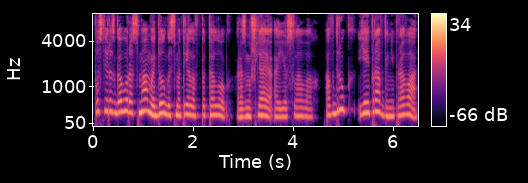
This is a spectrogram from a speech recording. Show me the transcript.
После разговора с мамой долго смотрела в потолок, размышляя о ее словах. А вдруг я и правда не права,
